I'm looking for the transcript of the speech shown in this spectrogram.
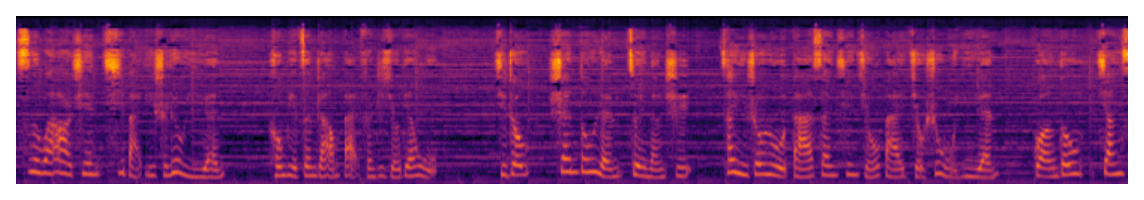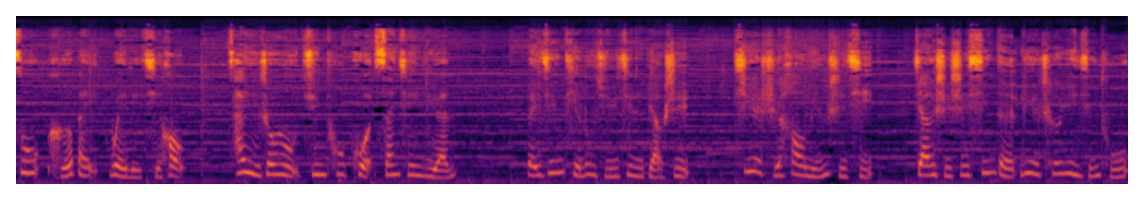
四万二千七百一十六亿元。同比增长百分之九点五，其中山东人最能吃，餐饮收入达三千九百九十五亿元，广东、江苏、河北位列其后，餐饮收入均突破三千亿元。北京铁路局近日表示，七月十号零时起将实施新的列车运行图，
